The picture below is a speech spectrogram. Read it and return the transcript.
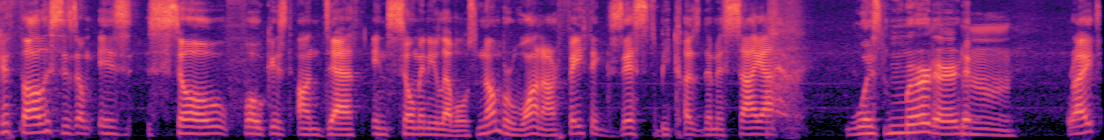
Catholicism is so focused on death in so many levels. Number one, our faith exists because the Messiah was murdered, Mm, right?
